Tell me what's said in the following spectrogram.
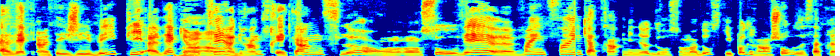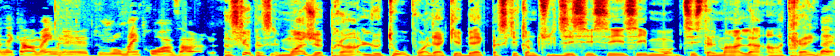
avec un TGV, puis avec un train à grande fréquence, là, on, on sauvait euh, 25 à 30 minutes, grosso modo, ce qui est pas grand-chose. Ça prenait quand même euh, toujours bien trois heures. là. Parce que, parce que moi, je prends l'auto pour aller à Québec parce que, comme tu le dis, c'est c'est c'est tellement lent en train. Ben,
